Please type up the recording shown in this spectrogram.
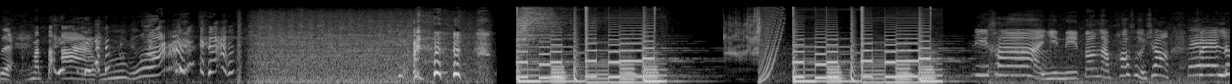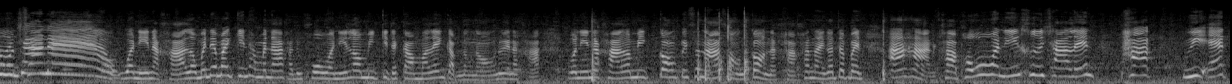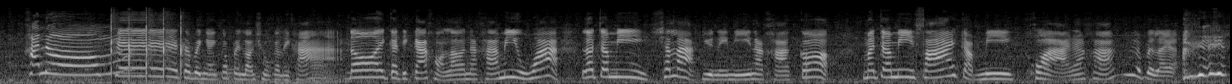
แหละมาตะอาดีค่ะ ยินดีต้อนรับเข้าสู่ช่องเฟลูนชาแนลวันนี้นะคะ เราไม่ได้มากินธรรมดาค่ะทุกคนวันนี้เรามีกิจกรรมมาเล่นกับน้องๆด้วยนะคะ วันนี้นะคะเรามีกล่องปริศนาสองกล่องนะคะ ข้างในก็จะเป็นอาหารค่ะ เพราะว่าวันนี้คือชาเลนจ์ผัก vs ขนม จะเป็นไงก็ไปรอชมกันเลยค่ะ โดยกติกาของเรานะคะมีอยู่ว่าเราจะมีฉลากอยู่ในนี้นะคะ ก็มันจะมีซ้ายกับมีขวานะคะไม่เป็นไรอะ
